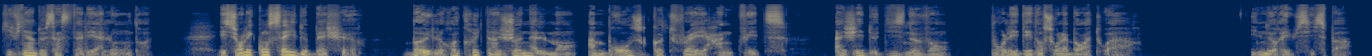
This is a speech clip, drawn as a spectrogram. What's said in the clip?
qui vient de s'installer à Londres. Et sur les conseils de Becher, Boyle recrute un jeune Allemand, Ambrose Gottfried Hankwitz, âgé de 19 ans, pour l'aider dans son laboratoire. Ils ne réussissent pas.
